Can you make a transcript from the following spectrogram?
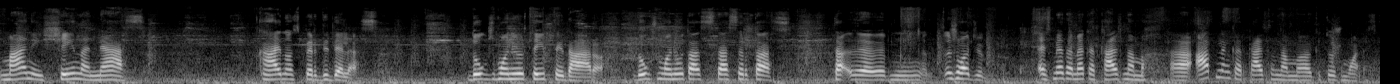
man neišeina, nes kainos per didelės. Daug žmonių ir taip tai daro. Daug žmonių tas, tas ir tas. Ta, e, žodžiu, esmė tame, kad kaltinam aplinką ir kaltinam kitus žmonės.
